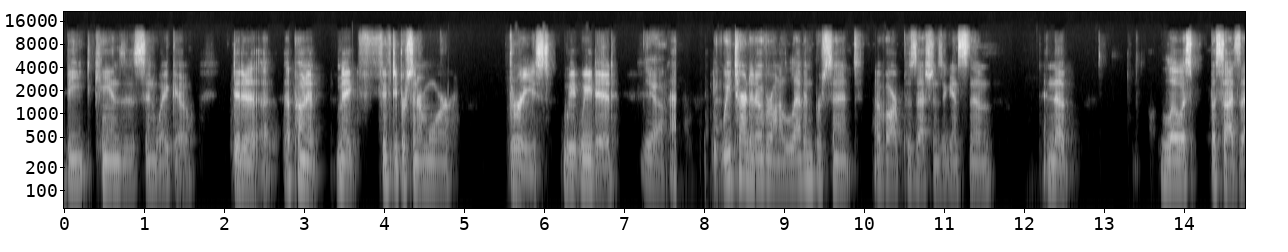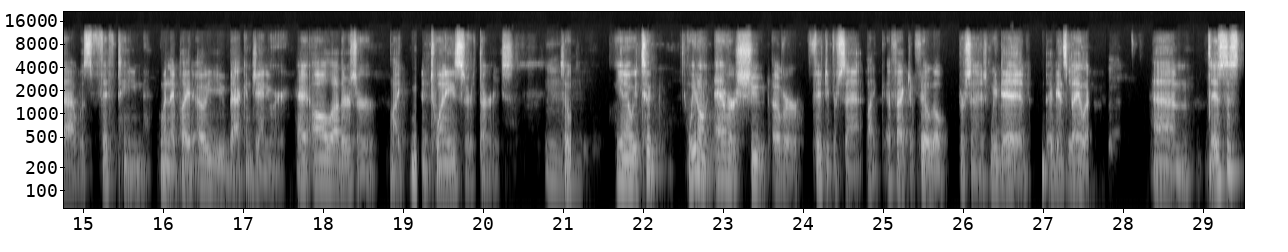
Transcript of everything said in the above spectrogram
beat Kansas in Waco did an opponent make 50% or more threes. We, we did. Yeah. We turned it over on 11% of our possessions against them. And the lowest besides that was 15 when they played OU back in January. All others are like mid 20s or 30s. Mm-hmm. So, you know, we took, we don't ever shoot over 50% like effective field goal percentage. We did against yeah. Baylor. Um, it's just,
